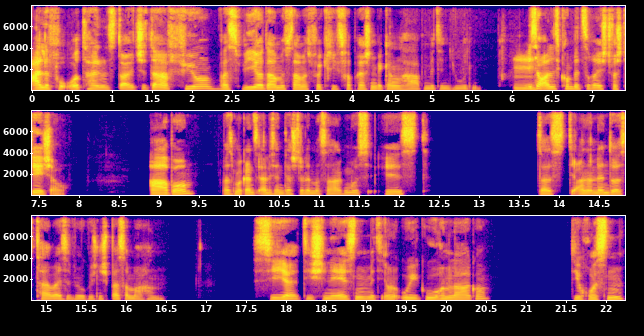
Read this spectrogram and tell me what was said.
Alle verurteilen uns Deutsche dafür, was wir damals damals für Kriegsverbrechen begangen haben mit den Juden. Ist Mhm. auch alles komplett zu Recht, verstehe ich auch. Aber, was man ganz ehrlich an der Stelle mal sagen muss, ist dass die anderen Länder es teilweise wirklich nicht besser machen. Siehe die Chinesen mit ihrem Uigurenlager, die Russen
